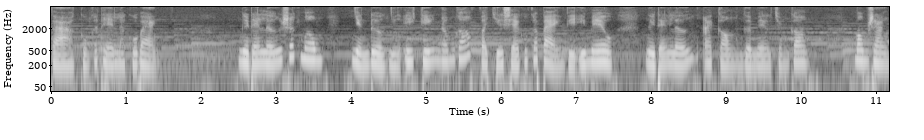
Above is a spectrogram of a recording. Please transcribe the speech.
và cũng có thể là của bạn. Người đã lớn rất mong nhận được những ý kiến đóng góp và chia sẻ của các bạn via email người đáng lớn a gmail com. Mong rằng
